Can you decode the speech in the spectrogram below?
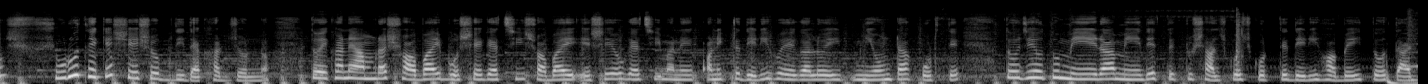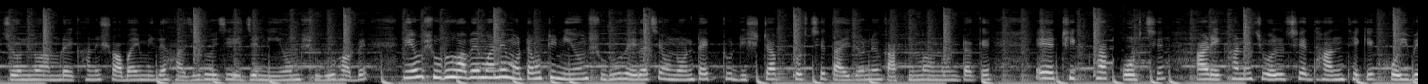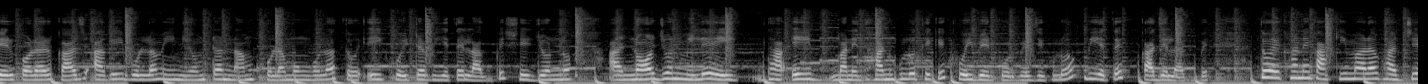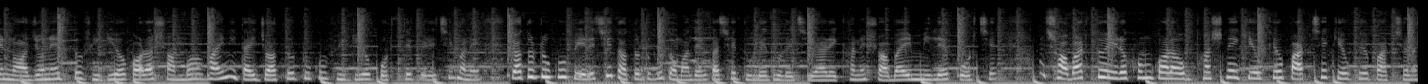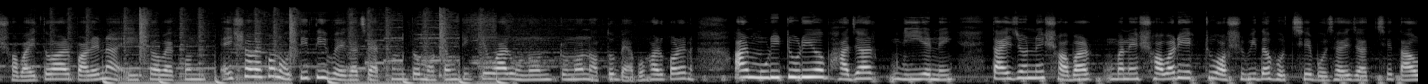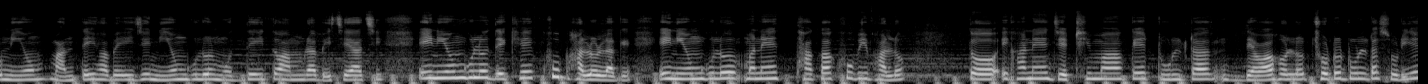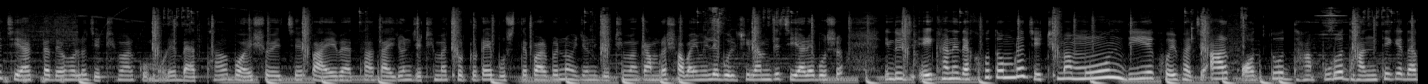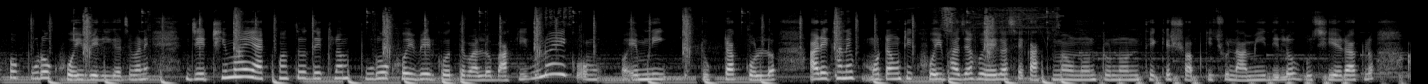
শুরু থেকে শেষ অবধি দেখার জন্য। তো এখানে আমরা সবাই বসে গেছি, সবাই এসেও গেছি মানে অনেকটা দেরি হয়ে গেল এই নিয়মটা করতে। তো যেহেতু মেয়েরা, মেয়েদের তো একটু সাজগোজ করতে দেরি হবেই, তো তার জন্য আমরা এখানে সবাই মিলে হাজির হয়েছি। এই যে নিয়ম শুরু হবে, নিয়ম শুরু হবে মানে মোটামুটি নিয়ম শুরু হয়ে গেছে। উনুনটা একটু ডিস্টার্ব করছে, তাই জন্য কাকিমা উনুনটাকে ঠিকঠাক করছে। আর এখানে চলছে ধান থেকে খই বের করার কাজ। আগেই বললাম এই নিয়মটার নাম খোলা মঙ্গলা। তো এই খইটা বিয়েতে লাগবে। সেই জন্য আর নজন মিলে এই এই মানে ধানগুলো থেকে খই বের করবে, যেগুলো বিয়েতে কাজে লাগবে। তো এখানে কাকিমারা ভাবছে নজনের তো ভিডিও করা সম্ভব হয়নি, তাই যতটুকু ভিডিও করতে পেরেছি মানে যতটুকু পেরেছি ততটুকু তোমাদের কাছে তুলে ধরেছি। আর এখানে সবাই মিলে করছে। সবার তো এরকম করা অভ্যাস নেই, কেউ কেউ পারছে, কেউ কেউ পারছে না, সবাই তো আর পারে না। এইসব এখন এইসব এখন অতীতই হয়ে গেছে, এখন তো মোটামুটি কেউ আর উনুন টুনন অত ব্যবহার করে না। আর মুড়ি টুড়িও ভাজার ইয়ে নেই, তাই জন্যে সবার মানে সবারই একটু অসুবিধা হচ্ছে, বোঝাই যাচ্ছে, তাও নিয়ম মানতেই হবে। এই যে নিয়মগুলোর মধ্যেই তো আমরা বেঁচে আছি, এই নিয়মগুলো দেখে খুব ভালো লাগে। এই নিয়মগুলো মানে থাকা খুবই ভালো। তো এখানে জেঠিমাকে টুলটা দেওয়া হলো, ছোট টুলটা সরিয়ে চেয়ারটা দেওয়া হলো জেঠিমার কোমরে। ব্যথা, বয়স হয়েছে, পায়ে ব্যথা, তাই জন্য জেঠিমা ছোটোটাই বসতে পারবে না, ওই জন্য জেঠিমাকে আমরা সবাই মিলে বলছিলাম যে চেয়ারে বসো। কিন্তু এখানে দেখো তোমরা, জেঠিমা মন দিয়ে খই ভাজছে। আর কত ধা, পুরো ধান থেকে দেখো পুরো খই বেরিয়ে গেছে। মানে জেঠিমাই একমাত্র দেখলাম পুরো খই বের করতে পারল। বাকিগুলো এই এমনি টুকটাক করল। আর এখানে মোটামুটি খই ভাজা হয়ে গেছে। কাকিমা উনুন টুনুন থেকে সব কিছু নামিয়ে দিল, গুছিয়ে রাখল।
